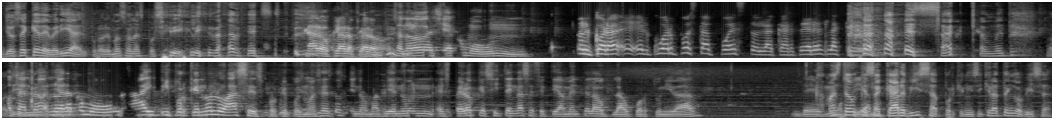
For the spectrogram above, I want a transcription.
Yo sé que debería, el problema son las posibilidades. Claro, claro, claro. O sea, no lo decía como un... El, cora- el cuerpo está puesto, la cartera es la que... Exactamente. O sea, no, no era como un, ay, ¿y por qué no lo haces? Porque pues no es esto, sino más bien un, espero que sí tengas efectivamente la, la oportunidad de... Además ¿cómo tengo que sacar visa porque ni siquiera tengo visa.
